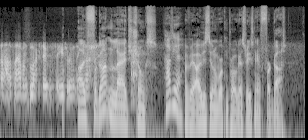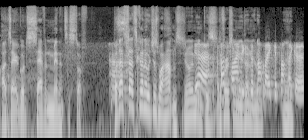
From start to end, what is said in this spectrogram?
that has I haven't blacked out on stage or anything I've yet. forgotten large chunks. Have you? Of. I was doing a work in progress recently. I forgot. I'd say a good seven minutes of stuff. But that's that's kind of just what happens. Do you know what I mean? yeah Because but the that's first fine thing you're because doing, it's not like it's not yeah. like a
